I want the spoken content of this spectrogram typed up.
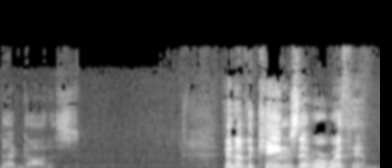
that goddess. And of the kings that were with him,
